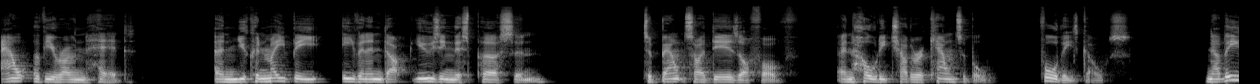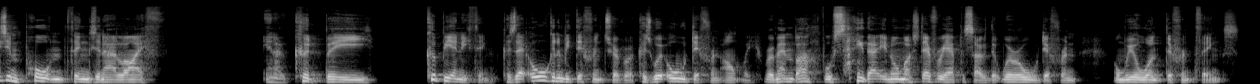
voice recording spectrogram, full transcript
out of your own head, and you can maybe even end up using this person to bounce ideas off of and hold each other accountable for these goals. Now, these important things in our life, you know, could be could be anything because they're all going to be different to everyone because we're all different, aren't we? Remember, we'll say that in almost every episode that we're all different and we all want different things.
